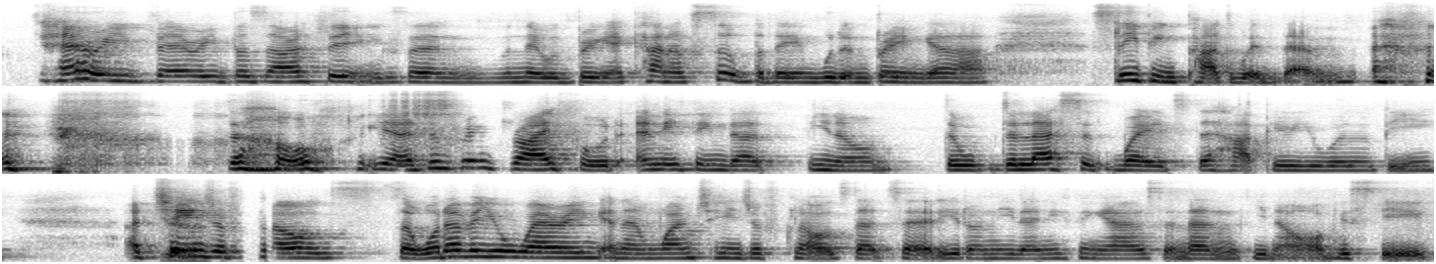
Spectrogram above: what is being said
very, very bizarre things. And when they would bring a can of soup, but they wouldn't bring a sleeping pad with them. so yeah, just bring dry food, anything that, you know, the, the less it weighs, the happier you will be a change yeah. of clothes so whatever you're wearing and then one change of clothes that's it you don't need anything else and then you know obviously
